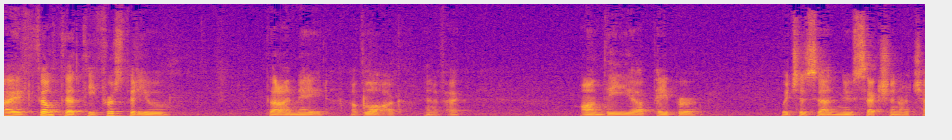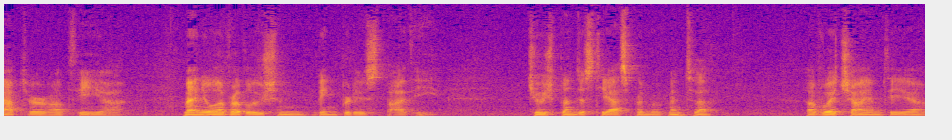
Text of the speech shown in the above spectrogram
I felt that the first video that I made, a vlog in effect, on the uh, paper, which is a new section or chapter of the uh, Manual of Revolution being produced by the Jewish Bundist Diaspora Movement, uh, of which I am the uh,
